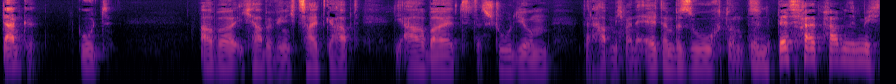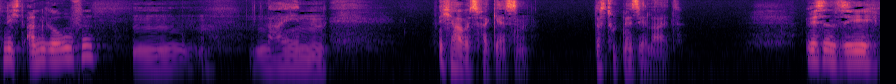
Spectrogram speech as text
Danke, gut. Aber ich habe wenig Zeit gehabt. Die Arbeit, das Studium, dann haben mich meine Eltern besucht und... Und deshalb haben Sie mich nicht angerufen? Nein, ich habe es vergessen. Das tut mir sehr leid. Wissen Sie,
